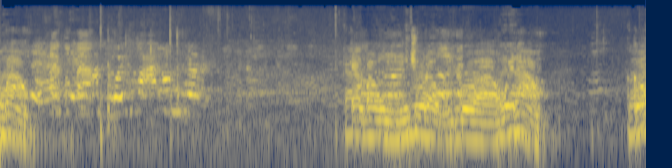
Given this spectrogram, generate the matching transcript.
Cũng vào các bóng chủ động của Nguyễn Hảo cố,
